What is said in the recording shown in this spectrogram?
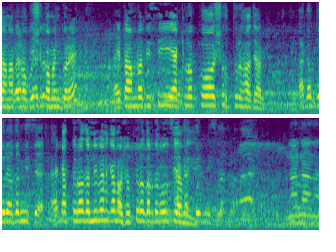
জানাবেন অবশ্যই কমেন্ট করে। এটা আমরা দিছি এক লক্ষ সত্তর হাজার। একাত্তর হাজার নিচে একাত্তর হাজার নিবেন কেন? সত্তর হাজার তো বলছি আমি। না না না।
